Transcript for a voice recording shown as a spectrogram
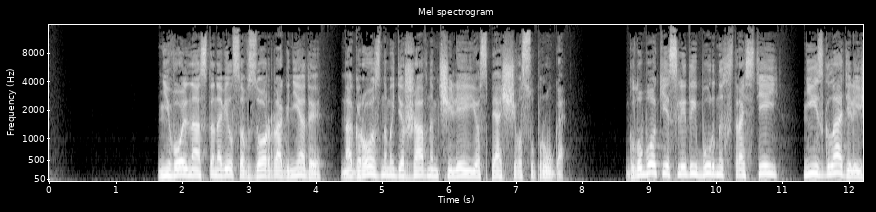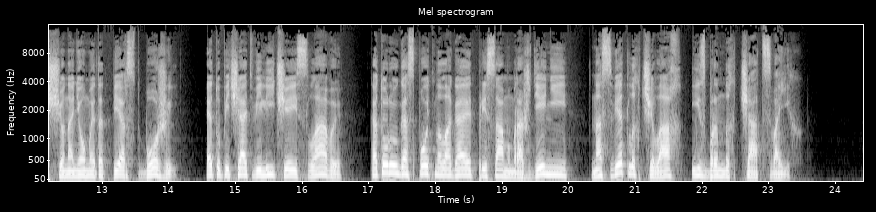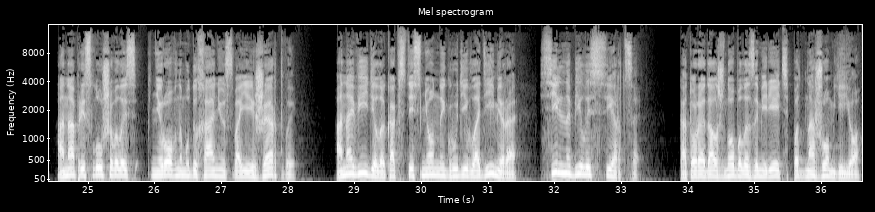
Невольно остановился взор Рогнеды, на грозном и державном челе ее спящего супруга. Глубокие следы бурных страстей не изгладили еще на нем этот перст Божий, эту печать величия и славы, которую Господь налагает при самом рождении на светлых челах избранных чад своих. Она прислушивалась к неровному дыханию своей жертвы, она видела, как в стесненной груди Владимира сильно билось сердце, которое должно было замереть под ножом ее,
